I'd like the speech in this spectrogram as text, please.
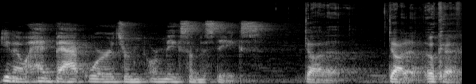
you know head backwards or, or make some mistakes got it got it. Okay.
